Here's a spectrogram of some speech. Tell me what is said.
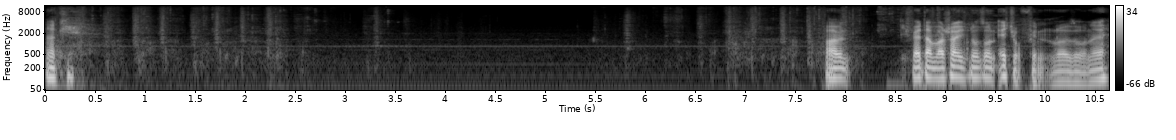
Okay. Weil Ich werde dann wahrscheinlich nur so ein Echo finden oder so, ne?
